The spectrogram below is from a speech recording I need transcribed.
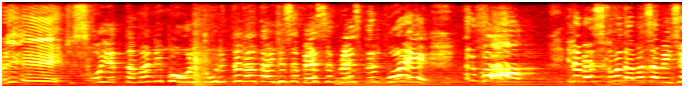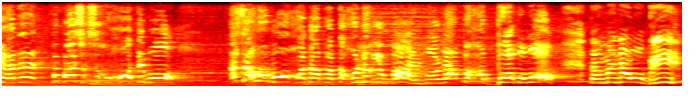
Aubrey eh. Diyos ko, yat naman eh. Paulit-ulit na lang tayo dyan sa best and best friend mo eh. Ano ba? Ilang beses ko ba dapat sabihin sa'yo ate, papasok sa kukote mo? Asawa mo ako, dapat ako lang yung mahal mo. Napaka-bobo mo! Tama na, Aubrey!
